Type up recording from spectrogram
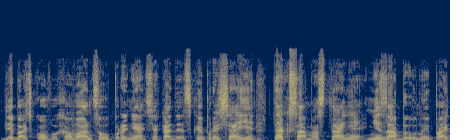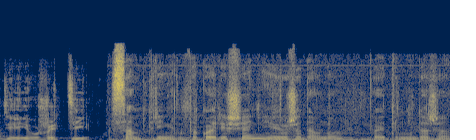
Для бацькоў выхаванцаў прыняцце кадэцкай прысягі таксама стане незабыўнай падзеяй у жыцці. сам принял такое решение и уже давно, поэтому даже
